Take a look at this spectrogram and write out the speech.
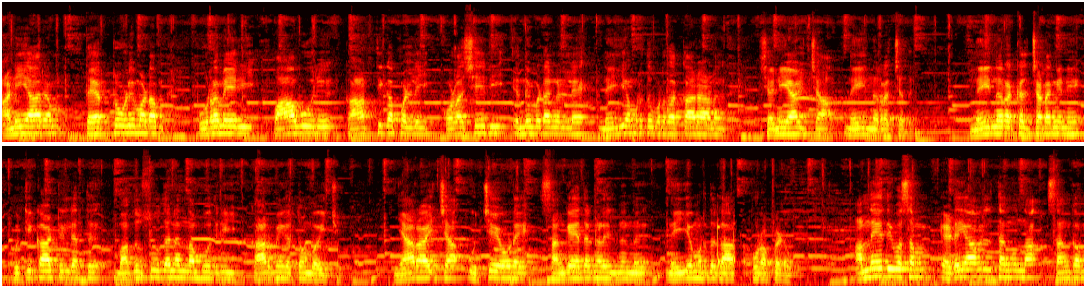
അണിയാരം തേർട്ടോളിമഠം പുറമേരി പാവൂര് കാർത്തികപ്പള്ളി കൊളശ്ശേരി എന്നിവിടങ്ങളിലെ നെയ്യമൃത് വ്രതക്കാരാണ് ശനിയാഴ്ച നെയ് നിറച്ചത്. നെയ് നിറക്കൽ ചടങ്ങിന് കുറ്റിക്കാട്ടിലെത്ത് മധുസൂദനൻ നമ്പൂതിരി കാർമ്മികത്വം വഹിച്ചു. ഞായറാഴ്ച ഉച്ചയോടെ സങ്കേതങ്ങളിൽ നിന്ന് നെയ്യമൃതുകാർ പുറപ്പെടും. അന്നേ ദിവസം എടയാറിൽ തങ്ങുന്ന സംഘം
